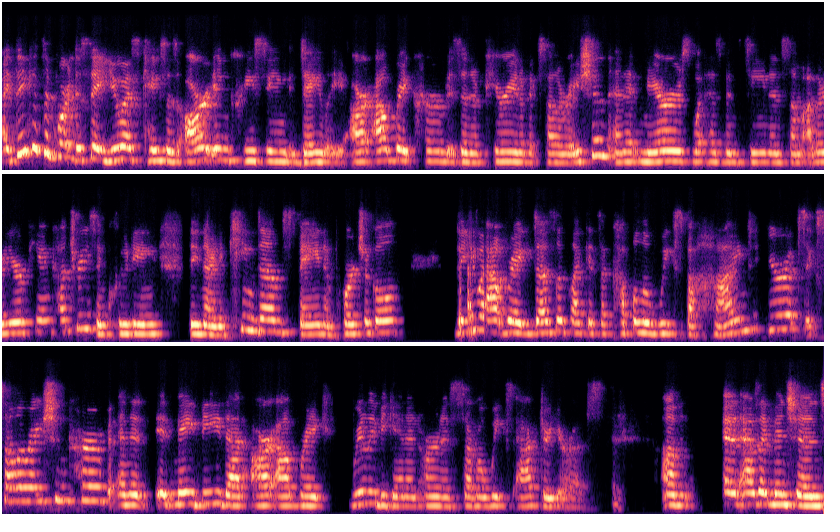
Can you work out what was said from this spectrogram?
I think it's important to say US cases are increasing daily. Our outbreak curve is in a period of acceleration and it mirrors what has been seen in some other European countries, including the United Kingdom, Spain, and Portugal. The US outbreak does look like it's a couple of weeks behind Europe's acceleration curve, and it, it may be that our outbreak really began in earnest several weeks after Europe's. Um, and as I mentioned,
